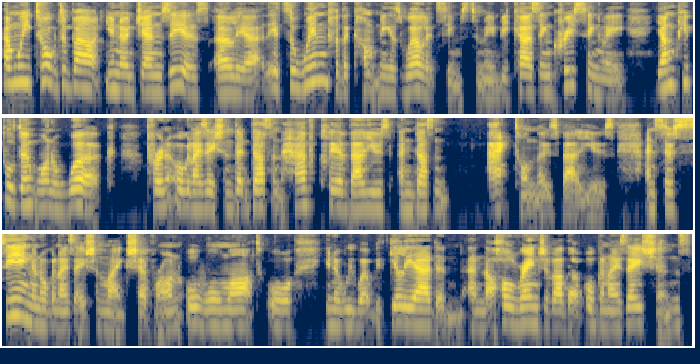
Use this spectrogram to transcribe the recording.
And we talked about, you know, Gen Zers earlier. It's a win for the company as well, it seems to me, because increasingly young people don't want to work for an organization that doesn't have clear values and doesn't act on those values. And so seeing an organization like Chevron or Walmart, or, you know, we work with Gilead and, and a whole range of other organizations,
